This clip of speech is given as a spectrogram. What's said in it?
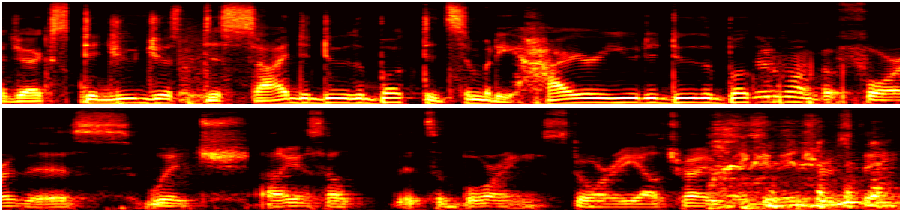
Projects, did you just decide to do the book? Did somebody hire you to do the book? did one before this, which I guess I'll, it's a boring story. I'll try to make it interesting.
